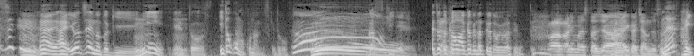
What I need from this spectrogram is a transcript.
しい。はいはい、幼稚園の時に、えっ、と、いとこの子なんですけど。が好きで。ちょっと顔赤くなってると思いますよ。わかりました。じゃあ、あいかちゃんですね。はい。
